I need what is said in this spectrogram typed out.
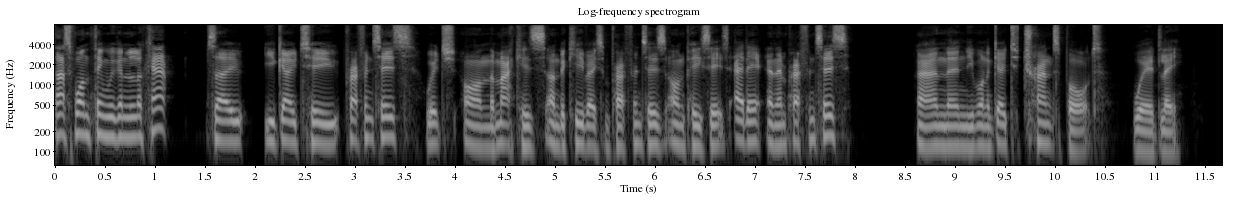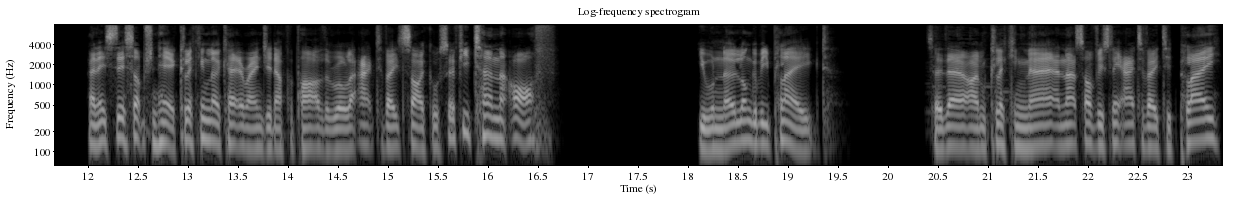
That's one thing we're going to look at. So you go to Preferences, which on the Mac is under Cubase and Preferences. On PC, it's Edit and then Preferences. And then you want to go to Transport, weirdly. And it's this option here clicking Locate Range in upper part of the ruler activates cycle. So if you turn that off, you will no longer be plagued so there I'm clicking there, and that's obviously activated play,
